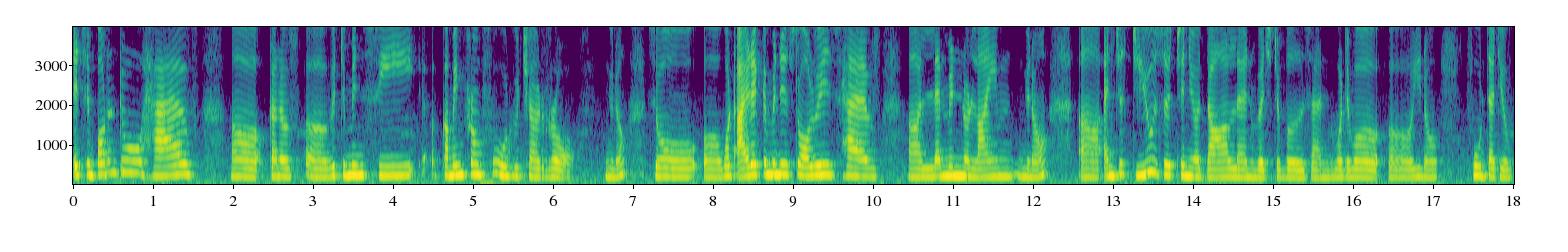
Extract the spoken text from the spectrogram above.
it's important to have uh, kind of uh, vitamin C coming from food which are raw you know. So uh, what i recommend is to always have uh, lemon or lime you know uh, and just use it in your dal and vegetables and whatever uh, you know food that you've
